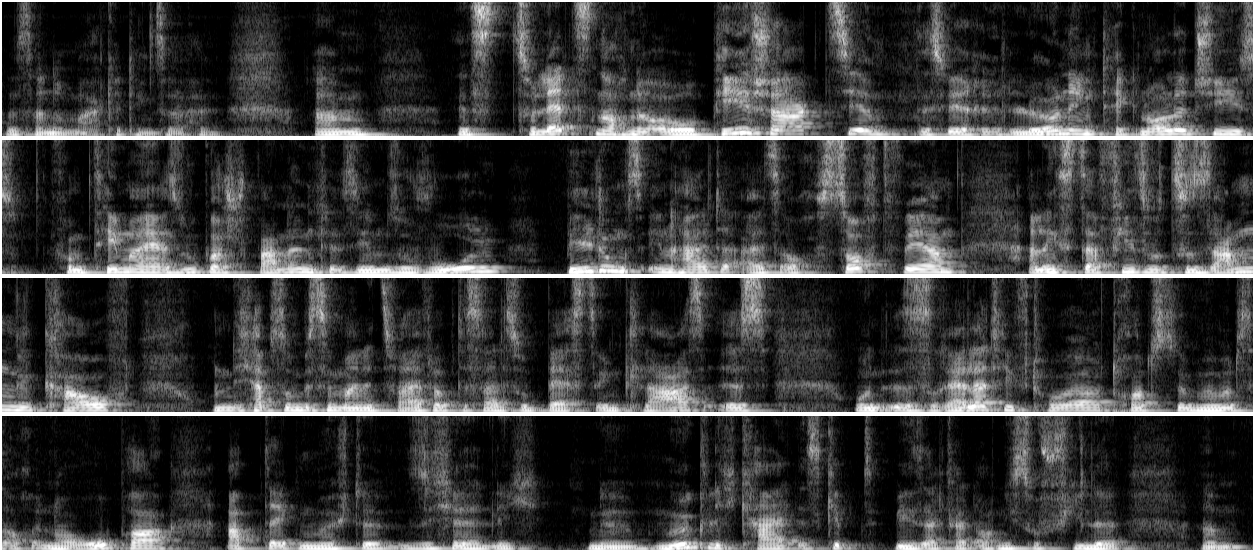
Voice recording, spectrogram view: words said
das ist eine Marketing-Sache. Ähm, Jetzt zuletzt noch eine europäische Aktie, das wäre Learning Technologies. Vom Thema her super spannend. Sie haben sowohl Bildungsinhalte als auch Software. Allerdings ist da viel so zusammengekauft und ich habe so ein bisschen meine Zweifel, ob das alles so best in class ist. Und es ist relativ teuer. Trotzdem, wenn man das auch in Europa abdecken möchte, sicherlich eine Möglichkeit. Es gibt, wie gesagt, halt auch nicht so viele ähm,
